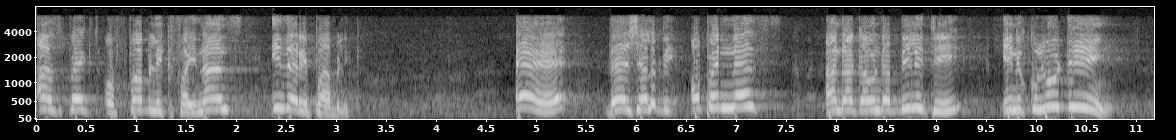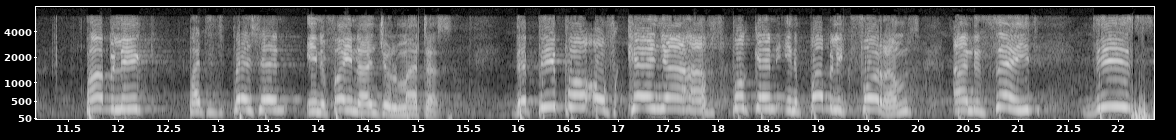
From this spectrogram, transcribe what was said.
aspects of public finance in the republic. A, there shall be openness and accountability, including public participation in financial matters. The people of Kenya have spoken in public forums and said this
